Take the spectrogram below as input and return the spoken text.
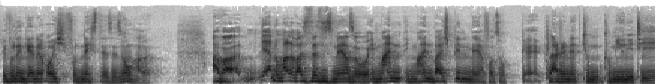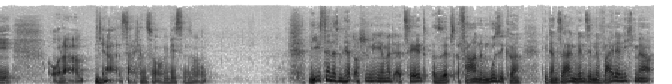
Wir würden gerne euch für nächste Saison haben. Aber ja, normalerweise das ist mehr so, in meinem in mein Beispiel mehr für so äh, Clarinet Community oder mhm. ja, Sachen so ein bisschen so wie ist denn das? Mir hat auch schon jemand erzählt, also selbst erfahrene Musiker, die dann sagen, wenn sie eine Weile nicht mehr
